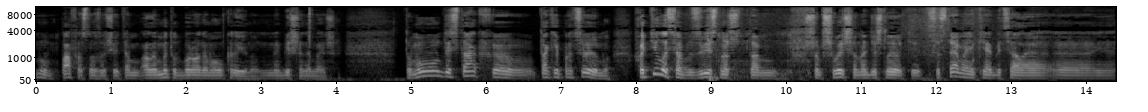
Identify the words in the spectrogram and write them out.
ну, пафосно звучить, але ми тут боронимо Україну, не більше, не менше. Тому десь так, так і працюємо. Хотілося б, звісно ж, там, щоб швидше надійшли ті системи, які обіцяли е, е,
